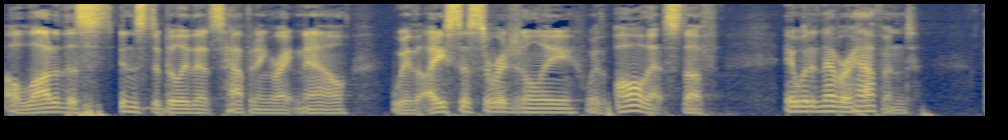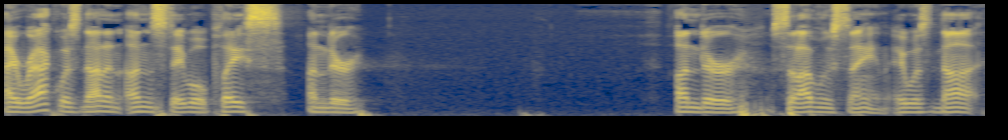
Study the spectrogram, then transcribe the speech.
a lot of this instability that's happening right now with ISIS originally, with all that stuff, it would have never happened. Iraq was not an unstable place under under Saddam Hussein. It was not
